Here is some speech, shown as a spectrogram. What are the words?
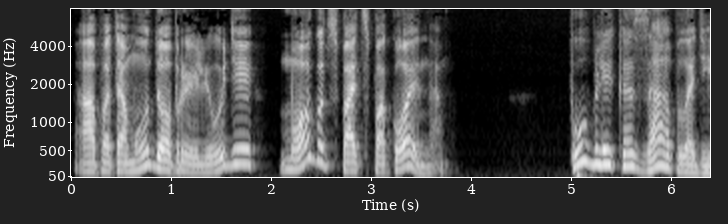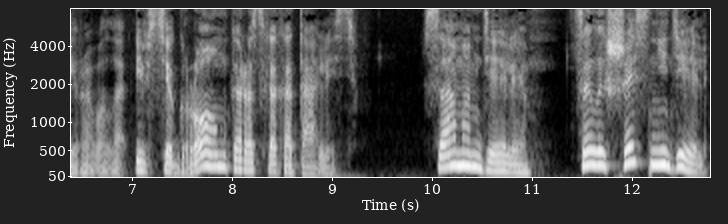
«А потому добрые люди могут спать спокойно». Публика зааплодировала, и все громко расхохотались. В самом деле, целых шесть недель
